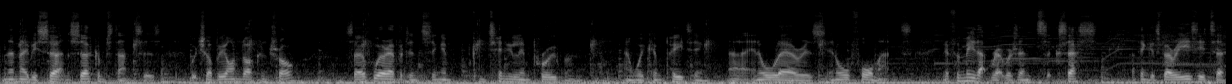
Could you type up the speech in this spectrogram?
and there may be certain circumstances which are beyond our control. So if we're evidencing continual improvement and we're competing uh, in all areas, in all formats, you know, for me that represents success. I think it's very easy to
